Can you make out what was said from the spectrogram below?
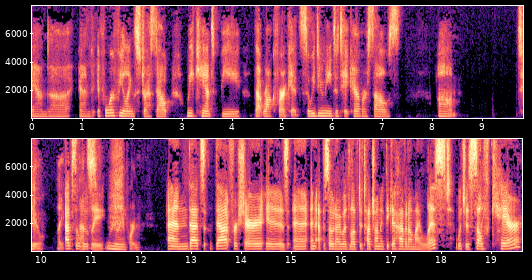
and uh and if we're feeling stressed out we can't be that rock for our kids. So we do need to take care of ourselves um too like absolutely really important and that's that for sure is a, an episode I would love to touch on. I think I have it on my list, which is self care.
